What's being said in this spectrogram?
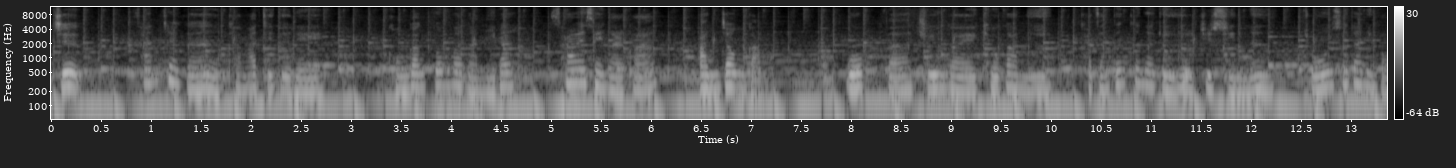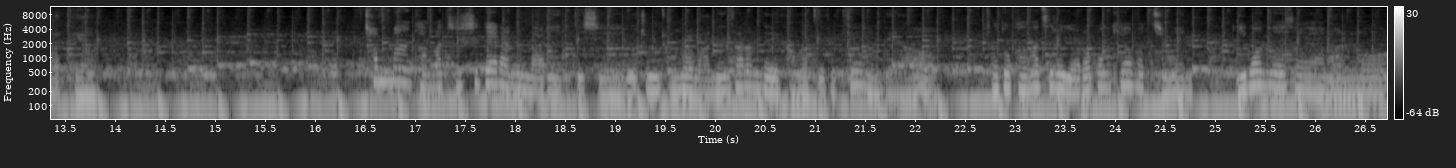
즉, 산책은 강아지들의 건강뿐만 아니라 사회생활과 안정감, 무엇보다 주인과의 교감이 가장 끈끈하게 이어질 수 있는 좋은 수단인 것 같아요. 천만 강아지 시대라는 말이 있듯이 요즘 정말 많은 사람들이 강아지를 키우는데요. 저도 강아지를 여러 번 키워봤지만 이번에서야말로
